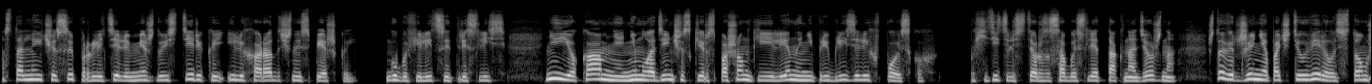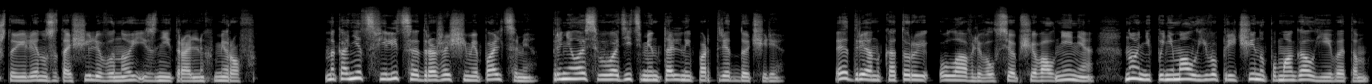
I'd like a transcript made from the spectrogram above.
Остальные часы пролетели между истерикой и лихорадочной спешкой. Губы Фелиции тряслись. Ни ее камни, ни младенческие распашонки Елены не приблизили их в поисках. Похититель стер за собой след так надежно, что Вирджиния почти уверилась в том, что Елену затащили в иной из нейтральных миров. Наконец, Фелиция дрожащими пальцами принялась выводить ментальный портрет дочери. Эдриан, который улавливал всеобщее волнение, но не понимал его причину, помогал ей в этом.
